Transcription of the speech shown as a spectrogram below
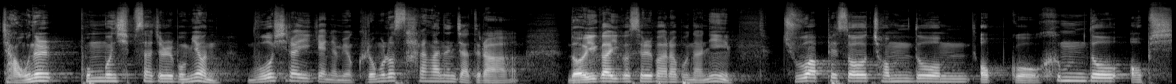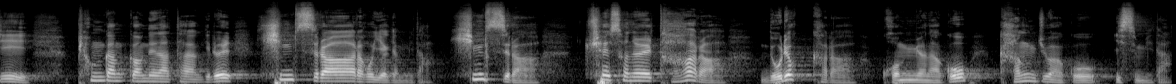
자, 오늘 본문 14절을 보면 무엇이라 얘기하냐면 그러므로 사랑하는 자들아 너희가 이것을 바라보나니 주 앞에서 점도 없고 흠도 없이 평강 가운데 나타나기를 힘쓰라라고 이야기합니다. 힘쓰라. 최선을 다하라. 노력하라. 권면하고 강조하고 있습니다.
